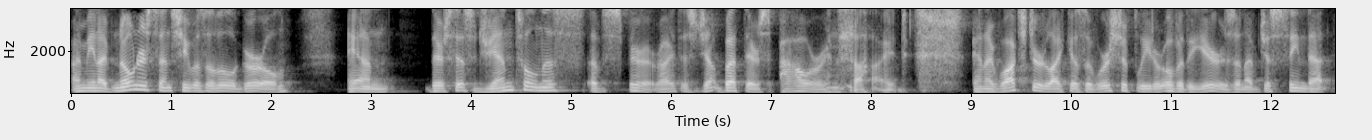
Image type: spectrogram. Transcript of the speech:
I mean, I've known her since she was a little girl, and there's this gentleness of spirit, right? This but there's power inside. And I've watched her like as a worship leader over the years, and I've just seen that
